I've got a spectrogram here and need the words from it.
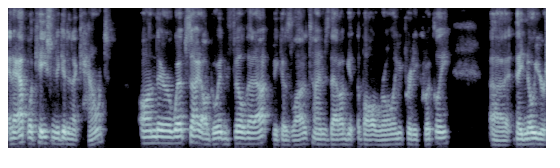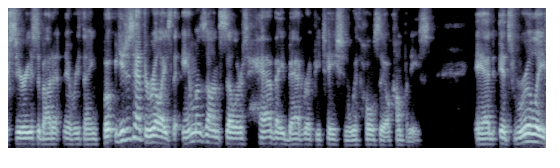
an application to get an account on their website i'll go ahead and fill that out because a lot of times that'll get the ball rolling pretty quickly uh, they know you're serious about it and everything. But you just have to realize that Amazon sellers have a bad reputation with wholesale companies. And it's really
